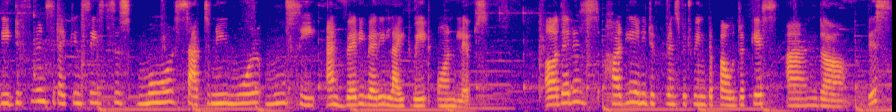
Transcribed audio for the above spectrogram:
the difference that I can say is this is more satiny, more moussey and very very lightweight on lips. Uh, there is hardly any difference between the powder kiss and uh, this.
